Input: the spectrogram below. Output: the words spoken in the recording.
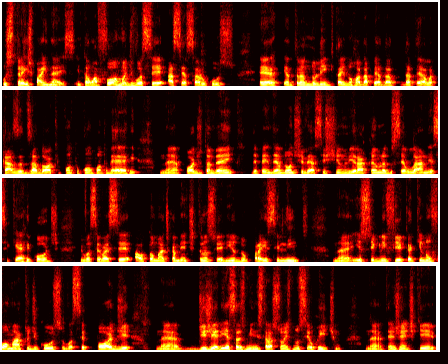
os três painéis. Então, a forma de você acessar o curso é entrando no link, está aí no rodapé da, da tela, casadesadoc.com.br, né? Pode também, dependendo de onde estiver assistindo, mirar a câmera do celular nesse QR Code e você vai ser automaticamente transferido para esse link. Né? Isso significa que, num formato de curso, você pode né, digerir essas ministrações no seu ritmo. Né? Tem gente que,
